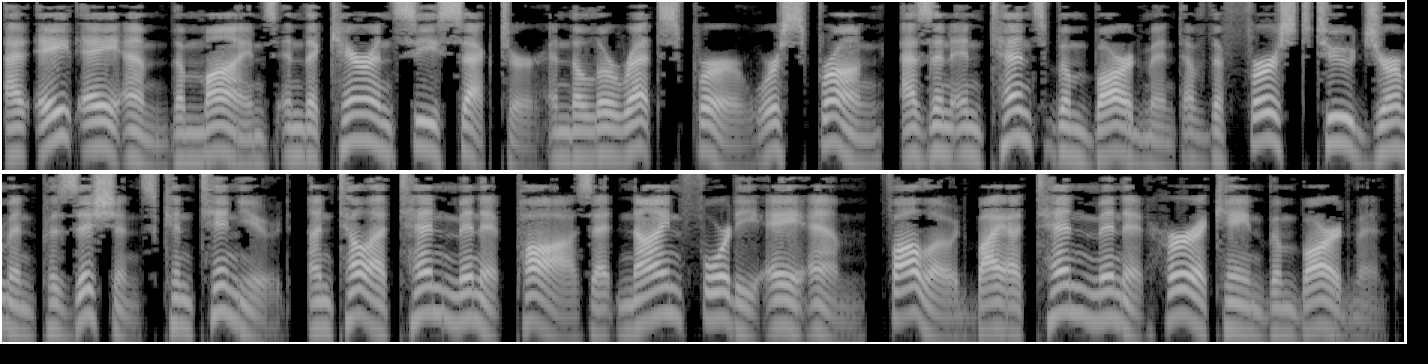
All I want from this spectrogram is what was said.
At 8 a.m. the mines in the Carency sector and the Lorette Spur were sprung, as an intense bombardment of the first two German positions continued, until a 10-minute pause at 9.40 a.m., followed by a 10-minute hurricane bombardment.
